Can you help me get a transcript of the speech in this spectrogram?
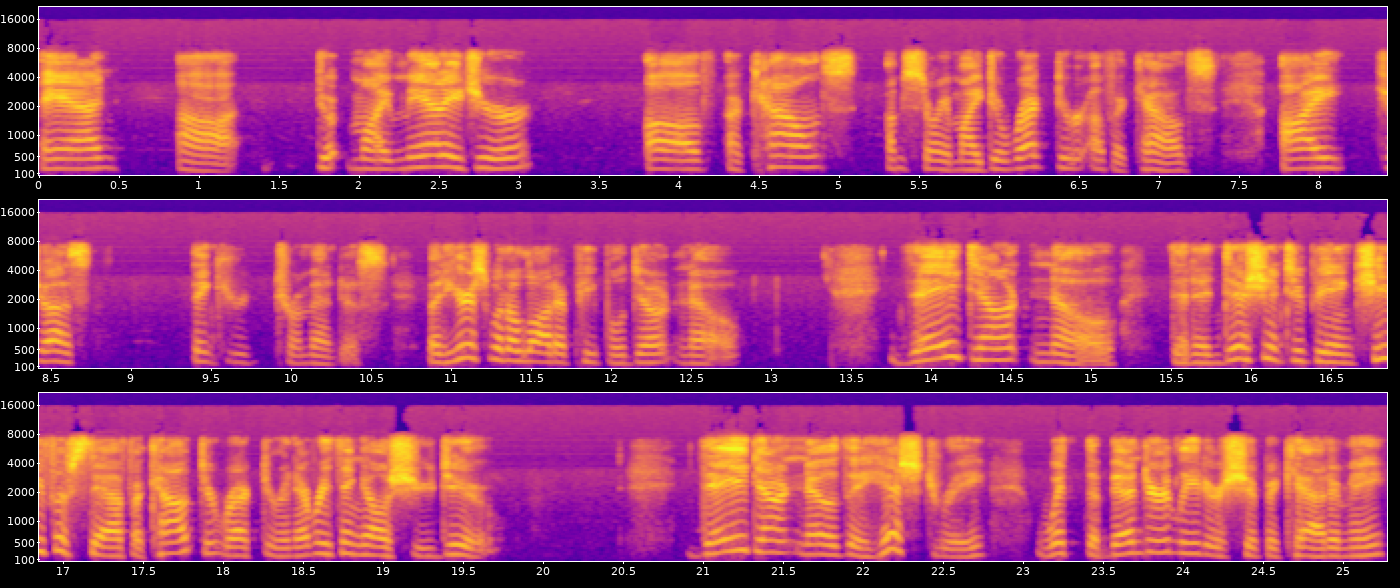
and uh, my manager of accounts, I'm sorry, my director of accounts. I just think you're tremendous. But here's what a lot of people don't know they don't know that in addition to being chief of staff, account director, and everything else you do, they don't know the history with the Bender Leadership Academy,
